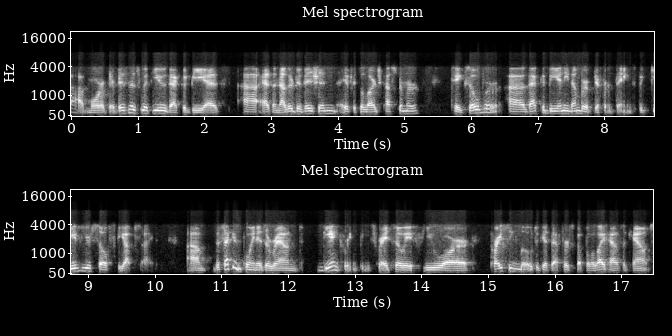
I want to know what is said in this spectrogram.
uh, more of their business with you. That could be as uh, as another division if it's a large customer takes over. Uh, that could be any number of different things. But give yourself the upside. Um, the second point is around the anchoring piece, right? So if you are pricing low to get that first couple of lighthouse accounts,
